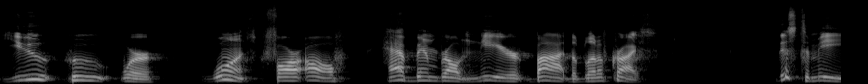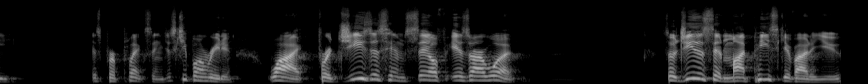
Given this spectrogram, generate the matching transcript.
you who were once far off have been brought near by the blood of Christ. This to me is perplexing. Just keep on reading. Why? For Jesus himself is our what? So Jesus said, My peace give I to you.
